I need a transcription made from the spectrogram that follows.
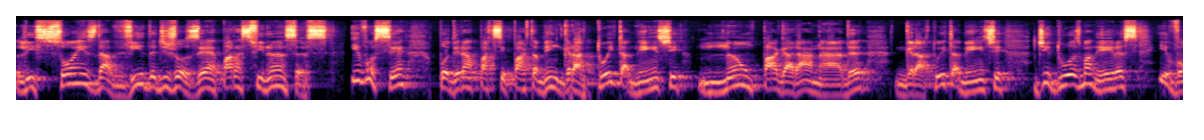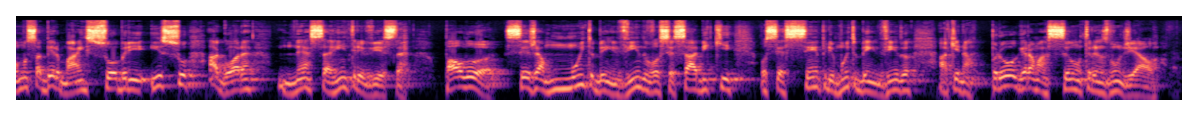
Lições da Vida de José para as Finanças. E você poderá participar também gratuitamente, não pagará nada, gratuitamente, de duas maneiras, e vamos saber mais sobre isso agora nessa entrevista. Paulo, seja muito bem-vindo. Você sabe que você é sempre muito bem-vindo aqui na programação Transmundial.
